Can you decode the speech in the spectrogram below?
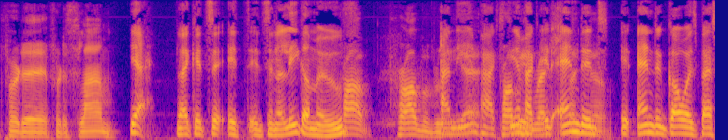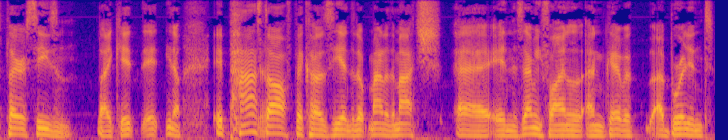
for the for the slam. Yeah. Like, it's a, it, it's an illegal move. Prob- probably, and the yeah. impact, the Probably in impact, it ended, yeah. it ended Galway's best player season. Like it, it you know, it passed off because he ended up man of the match uh, in the semi final and gave a, a brilliant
